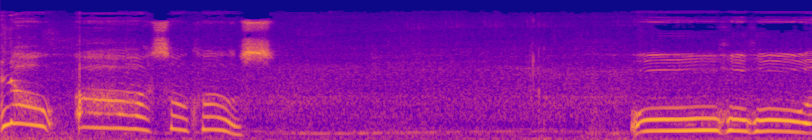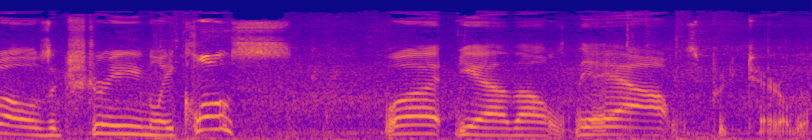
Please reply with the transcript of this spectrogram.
No! Oh, so close. Oh, ho, ho, that was extremely close. What? Yeah, that was, yeah, that was pretty terrible.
